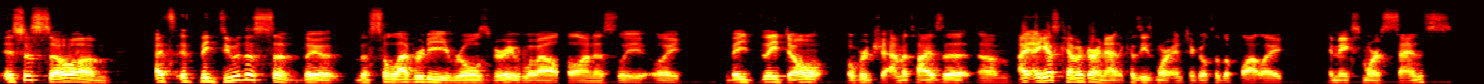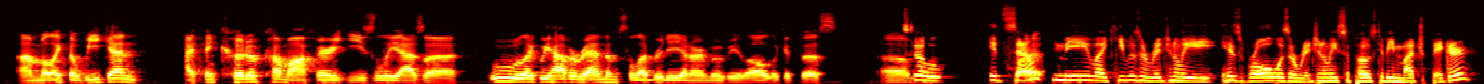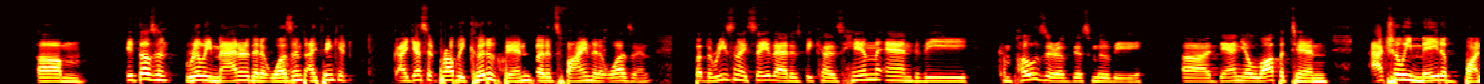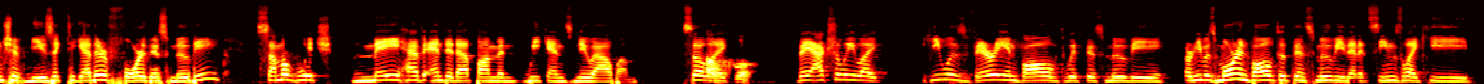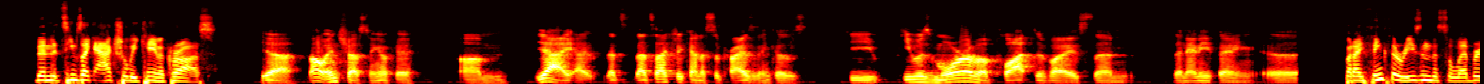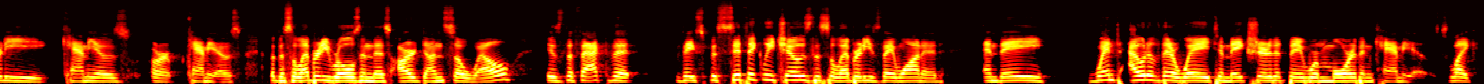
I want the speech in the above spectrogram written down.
it's just so um it's it, they do this uh, the the celebrity roles very well honestly like they they don't over dramatize it um I, I guess kevin garnett because he's more integral to the plot like it makes more sense um but like the Weeknd i think could have come off very easily as a ooh like we have a random celebrity in our movie oh look at this um So it sounds to me like he was originally his role was originally supposed to be much bigger. Um, it doesn't really matter that it wasn't. I think it. I guess it probably could have been, but it's fine that it wasn't. But the reason I say that is because him and the composer of this movie, uh, Daniel Lopatin, actually made a bunch of music together for this movie. Some of which may have ended up on the Weeknd's new album. So, oh, like, cool they actually like he was very involved with this movie, or he was more involved with this movie than it seems like he than it seems like actually came across. Yeah. Oh, interesting. Okay. Um. Yeah. I, I, that's that's actually kind of surprising because he he was more of a plot device than than anything. Uh, but I think the reason the celebrity cameos or cameos, but the celebrity roles in this are done so well is the fact that they specifically chose the celebrities they wanted and they went out of their way to make sure that they were more than cameos. Like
